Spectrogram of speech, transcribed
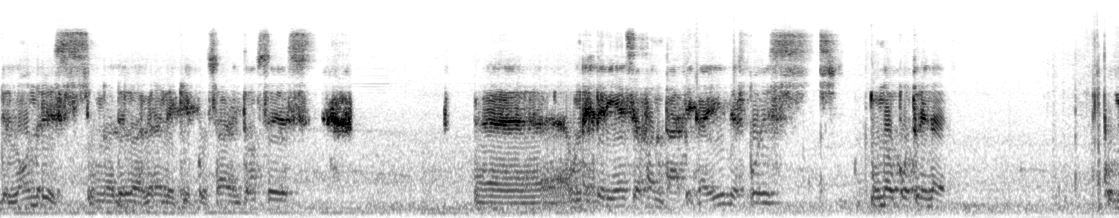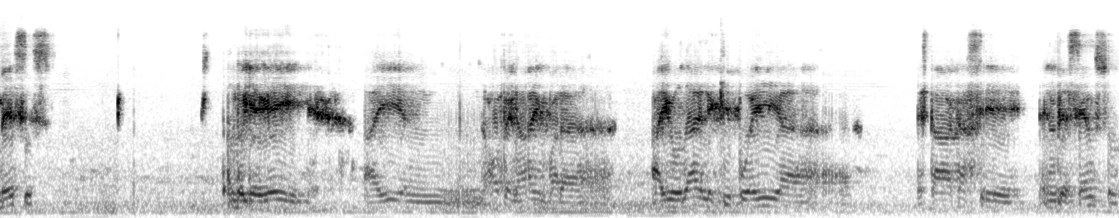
de, Londres, uno de los grandes equipos, ¿sabe? Entonces, eh, una experiencia fantástica y después una oportunidad meses, cuando llegué ahí en Hoffenheim para ayudar al equipo ahí estaba casi en descenso.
